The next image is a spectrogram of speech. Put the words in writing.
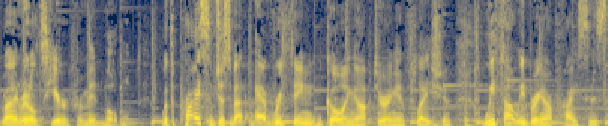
Ryan Reynolds here from Mint Mobile. With the price of just about everything going up during inflation, we thought we'd bring our prices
